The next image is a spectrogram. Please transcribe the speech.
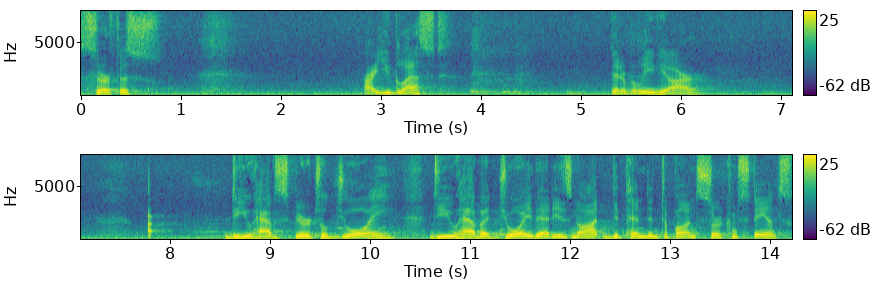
surface? Are you blessed? Better believe you are. Do you have spiritual joy? Do you have a joy that is not dependent upon circumstance?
